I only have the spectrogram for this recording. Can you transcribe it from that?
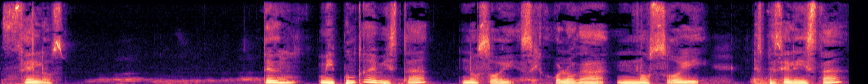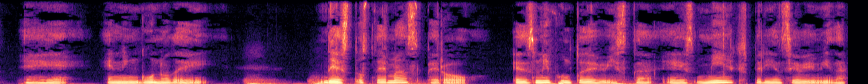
celos. Desde mi punto de vista, no soy psicóloga, no soy especialista eh, en ninguno de, de estos temas, pero es mi punto de vista, es mi experiencia vivida.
